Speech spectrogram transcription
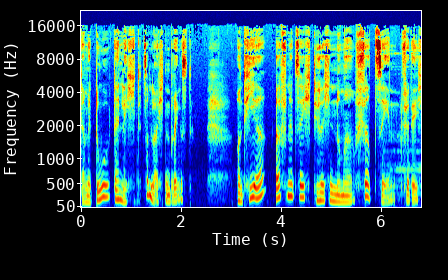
damit du dein Licht zum Leuchten bringst. Und hier öffnet sich Türchen Nummer 14 für dich.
